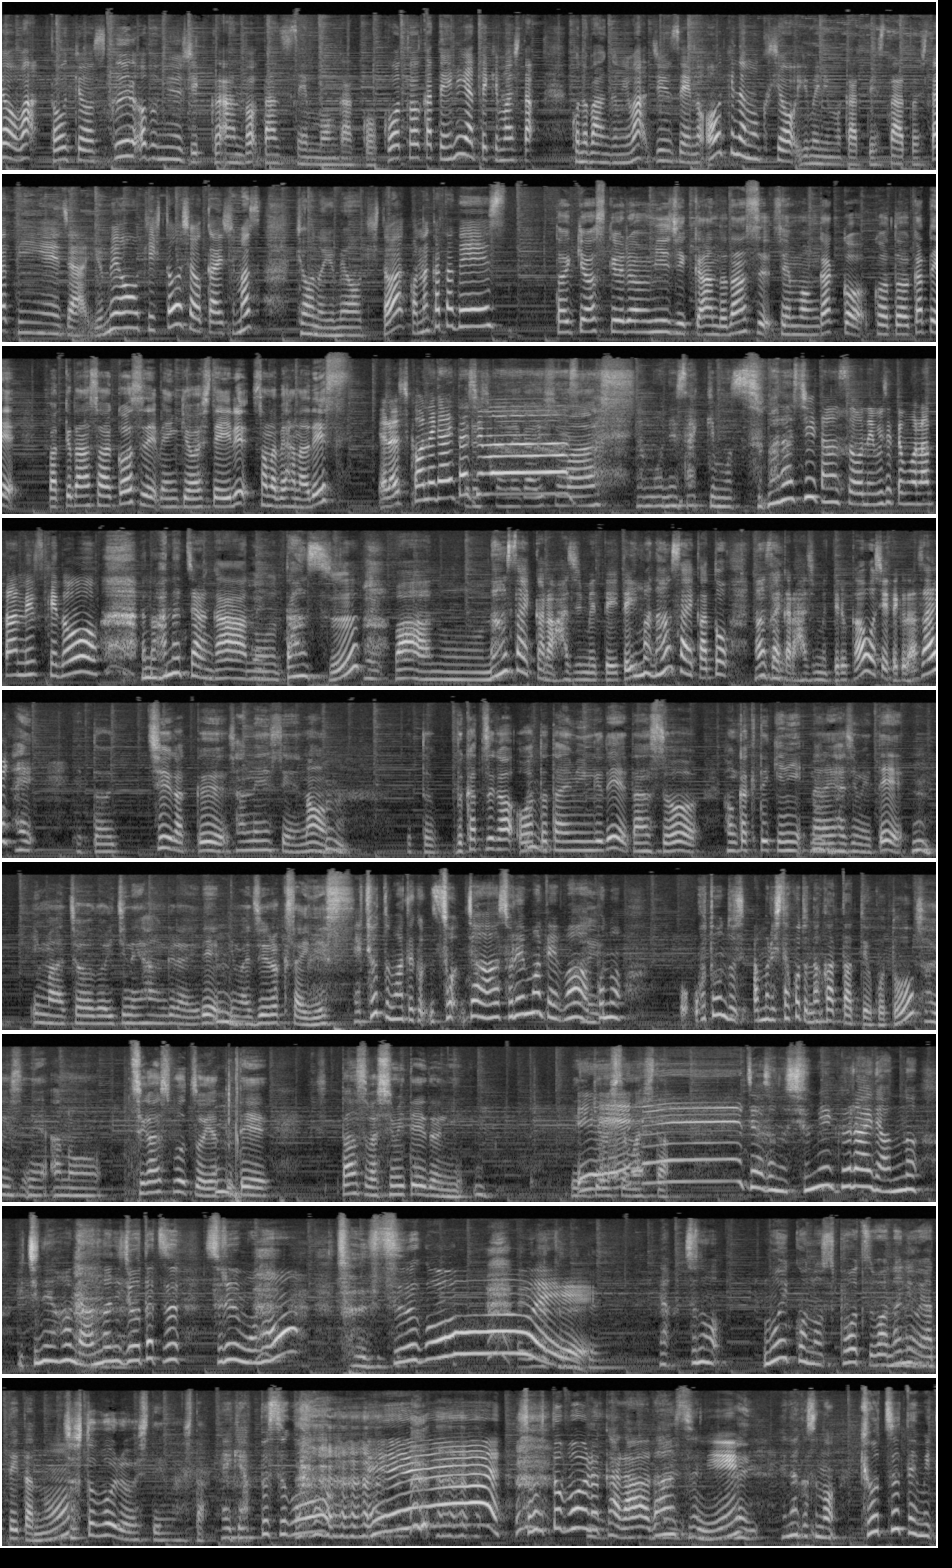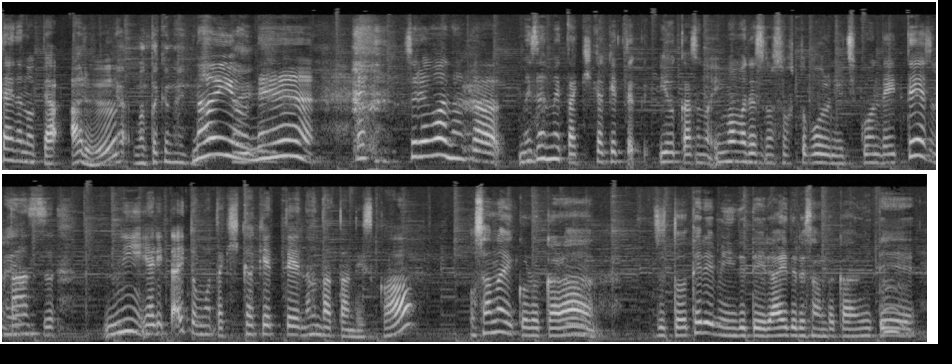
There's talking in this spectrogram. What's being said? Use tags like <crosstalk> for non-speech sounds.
今日は東京スクールオブミュージックダンス専門学校高等課程にやってきました。この番組は人生の大きな目標夢に向かってスタートしたティーンエイジャー夢大きい人を紹介します。今日の夢大きい人はこの方です。東京スクールオブミュージックダンス専門学校高等課程バックダンサーコースで勉強している園部はなです。よろしくお願いいたします。よろしくお願いやもうねさっきも素晴らしいダンスをね見せてもらったんですけどあの花ちゃんがあの、はい、ダンスは、はい、あの何歳から始めていて今何歳かと何歳から始めてるかを教えてください。はい、えっと中学三年生の、うん、えっと部活が終わったタイミングでダンスを本格的に習い始めて。うん、うん。今ちょうど1年半ぐらいで、うん、今16歳です。えちょっと待ってそじゃあそれまではこのほとんどあんまりしたことなかったっていうこと？そうですね。あの違うスポーツをやってて、うん、ダンスは趣味程度に勉強してました、えー、じゃあその趣味ぐらいであんな1年半であんなに上達するもの？<laughs> そうです。すごい。いやそのもう一個のスポーツは何をやっていたの、ソフトボールをしていました。えギャップすごい。<laughs> えー、ソフトボールからダンスに、はい、えなんかその共通点みたいなのってある？いや全くないないよね、はい、えそれはなんか目覚めたきっかけっていうかその今までそのソフトボールに打ち込んでいてそのダンスにやりたいと思ったきっかけって何だったんですか？幼い頃から、ずっとテレビに出ているアイドルさんとかを見て、うん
